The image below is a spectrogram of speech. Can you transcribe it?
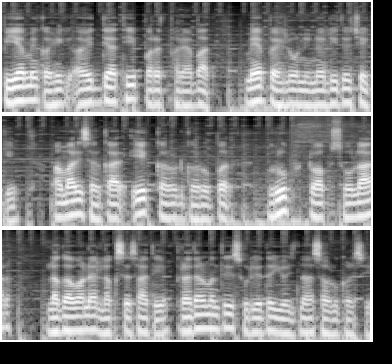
પીએમએ કહ્યું કે અયોધ્યાથી પરત ફર્યા બાદ મેં પહેલો નિર્ણય લીધો છે કે અમારી સરકાર એક કરોડ ઘરો પર રૂફ ટોપ સોલાર લગાવવાના લક્ષ્ય સાથે પ્રધાનમંત્રી સૂર્યોદય યોજના શરૂ કરશે.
